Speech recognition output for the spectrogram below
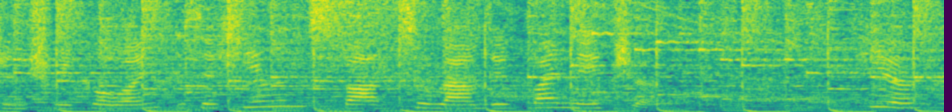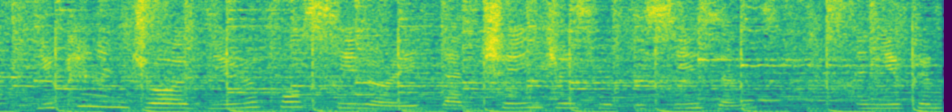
Ryonoyasation Trikoan is a healing spot surrounded by nature. Here, you can enjoy beautiful scenery that changes with the seasons, and you can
